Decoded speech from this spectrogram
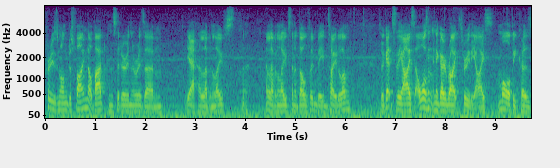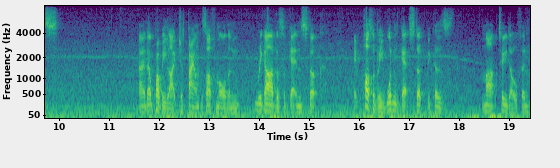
cruising along just fine, not bad considering there is, um, yeah, 11 loafs. 11 loaves and a dolphin being towed along. So we get to the ice. I wasn't going to go right through the ice, more because uh, they'll probably like just bounce off more than, regardless of getting stuck. It possibly wouldn't get stuck because Mark II Dolphin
